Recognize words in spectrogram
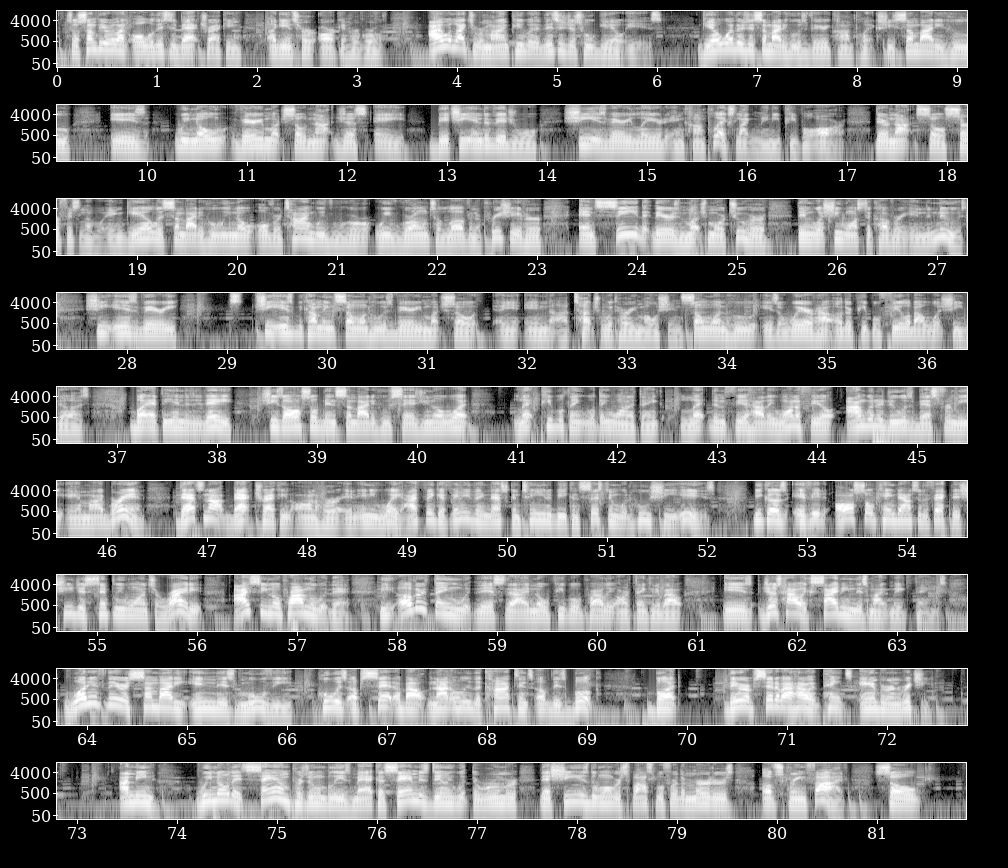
So some people are like, oh, well, this is backtracking against her arc and her growth. I would like to remind people that this is just who Gale is. Gale Weathers is somebody who is very complex. She's somebody who is, we know very much so, not just a bitchy individual. She is very layered and complex, like many people are. They're not so surface level. And Gale is somebody who we know over time we've we've grown to love and appreciate her, and see that there is much more to her than what she wants to cover in the news. She is very she is becoming someone who is very much so in, in uh, touch with her emotions, someone who is aware of how other people feel about what she does. But at the end of the day, she's also been somebody who says, you know what, let people think what they want to think. Let them feel how they want to feel. I'm going to do what's best for me and my brand. That's not backtracking on her in any way. I think, if anything, that's continue to be consistent with who she is. Because if it also came down to the fact that she just simply wanted to write it, I see no problem with that. The other thing with this that I know people probably aren't thinking about is just how exciting this might make things. What if there is somebody in this movie who is upset about not only the contents of this book, but they're upset about how it paints Amber and Richie. I mean, we know that Sam presumably is mad because Sam is dealing with the rumor that she is the one responsible for the murders of Scream 5. So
